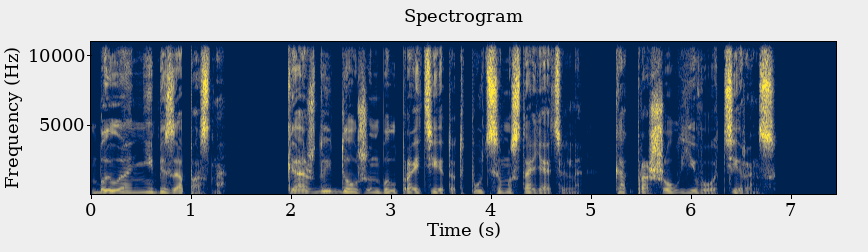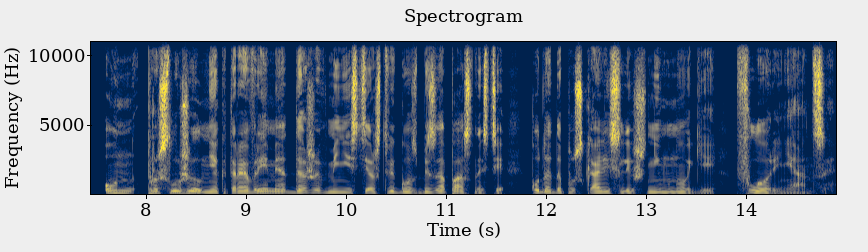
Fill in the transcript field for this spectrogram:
было небезопасно. Каждый должен был пройти этот путь самостоятельно, как прошел его Тиренс. Он прослужил некоторое время даже в Министерстве госбезопасности, куда допускались лишь немногие флоринианцы.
